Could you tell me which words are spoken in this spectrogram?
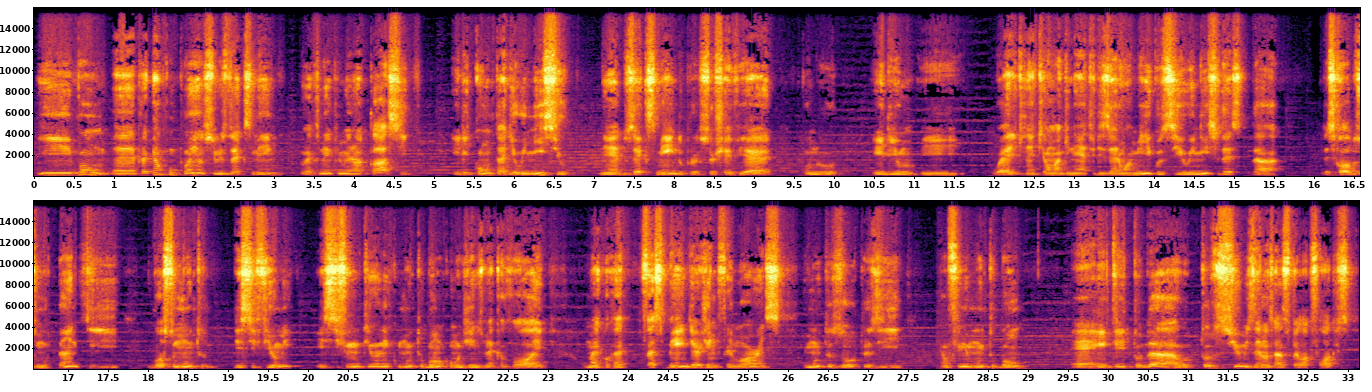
E, bom, é, para quem acompanha os filmes do X-Men, o X-Men Primeira Classe, ele conta ali o início né, dos X-Men, do Professor Xavier, quando ele e o Eric, né, que é o Magneto, eles eram amigos, e o início desse, da, da Escola dos Mutantes, e gosto muito desse filme, esse filme tem um elenco muito bom, com o James McAvoy, o Michael Fassbender, a Jennifer Lawrence e muitos outros, e é um filme muito bom. É, entre toda, todos os filmes né, lançados pela Fox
